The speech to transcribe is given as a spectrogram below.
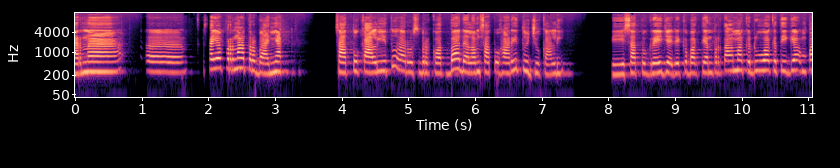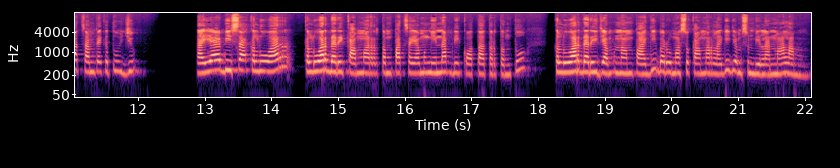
Karena eh, saya pernah terbanyak satu kali itu harus berkhotbah dalam satu hari tujuh kali di satu gereja. Jadi kebaktian pertama, kedua, ketiga, empat sampai ketujuh. Saya bisa keluar keluar dari kamar tempat saya menginap di kota tertentu, keluar dari jam 6 pagi baru masuk kamar lagi jam 9 malam.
